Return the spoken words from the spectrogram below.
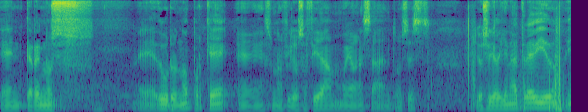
en terrenos eh, duros, ¿no? Porque eh, es una filosofía muy avanzada. Entonces, yo soy alguien atrevido y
